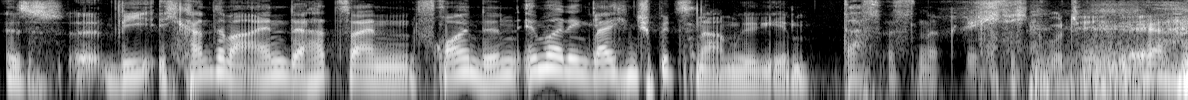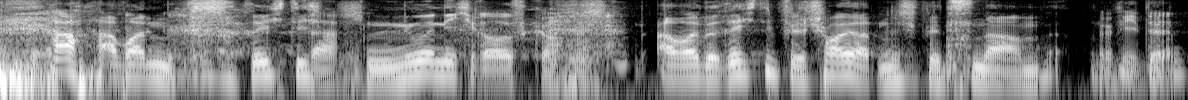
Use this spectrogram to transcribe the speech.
Ist, äh, wie, ich kannte mal einen, der hat seinen Freundinnen immer den gleichen Spitznamen gegeben. Das ist eine richtig gute Idee. Ja, aber einen richtig, Darf nur nicht rauskommen. aber einen richtig bescheuerten Spitznamen. Wie denn?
